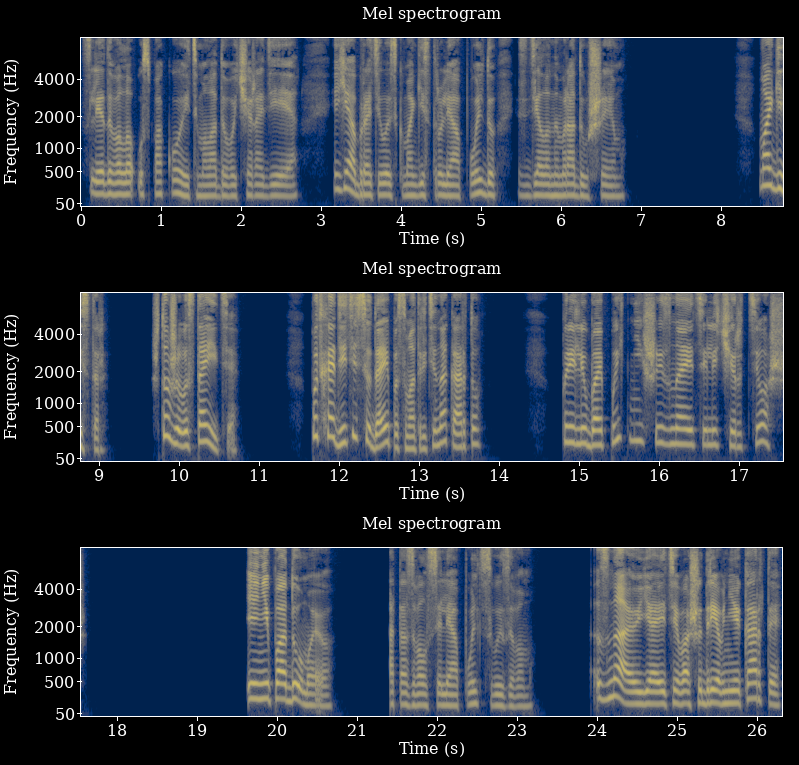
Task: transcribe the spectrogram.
Следовало успокоить молодого чародея, я обратилась к магистру Леопольду, сделанным радушием. «Магистр, что же вы стоите? Подходите сюда и посмотрите на карту. Прелюбопытнейший, знаете ли, чертеж. «И не подумаю», — отозвался Леопольд с вызовом. «Знаю я эти ваши древние карты.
